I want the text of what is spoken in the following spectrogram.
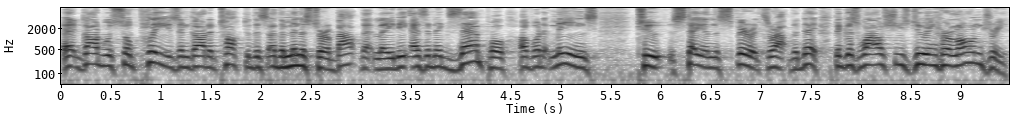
uh, God was so pleased, and God had talked to this other minister about that lady as an example of what it means to stay in the Spirit throughout the day. Because while she's doing her laundry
